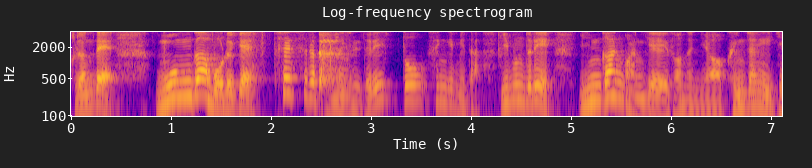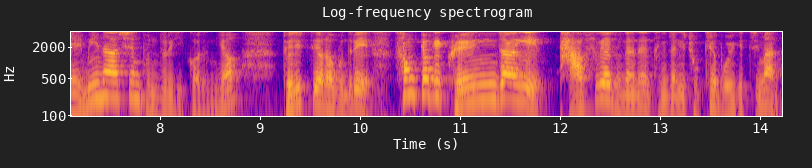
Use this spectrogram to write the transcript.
그런데 뭔가 모르게 스트레스를 받는 일들이 또 생깁니다. 이분들이 인간관계에서는요 굉장히 예민하신 분들이 있거든요. 돼지띠 여러분들이 성격이 굉장히 다수의 눈에는 굉장히 좋게 보이겠지만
